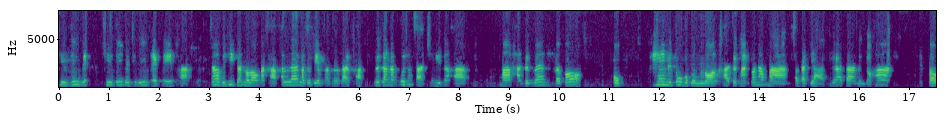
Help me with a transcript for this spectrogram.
คิวตี้ คิวตี้แบคทีเรียมแอคเนสค่ะสำหรับวิธีการทดลองนะคะ ขั้นแรกเราจะเตรียมสารสกัดค่ะ โดยการนำพืชทั้งสามชนิดนะคะ มาหั่นเป็นแว่น แล้วก็อบแห้งในตู้อบลมร้อนค่ะ จากนั้นก็นำมาสกัดหยาบด้วยอัตรา1ต่อ5ต่อ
